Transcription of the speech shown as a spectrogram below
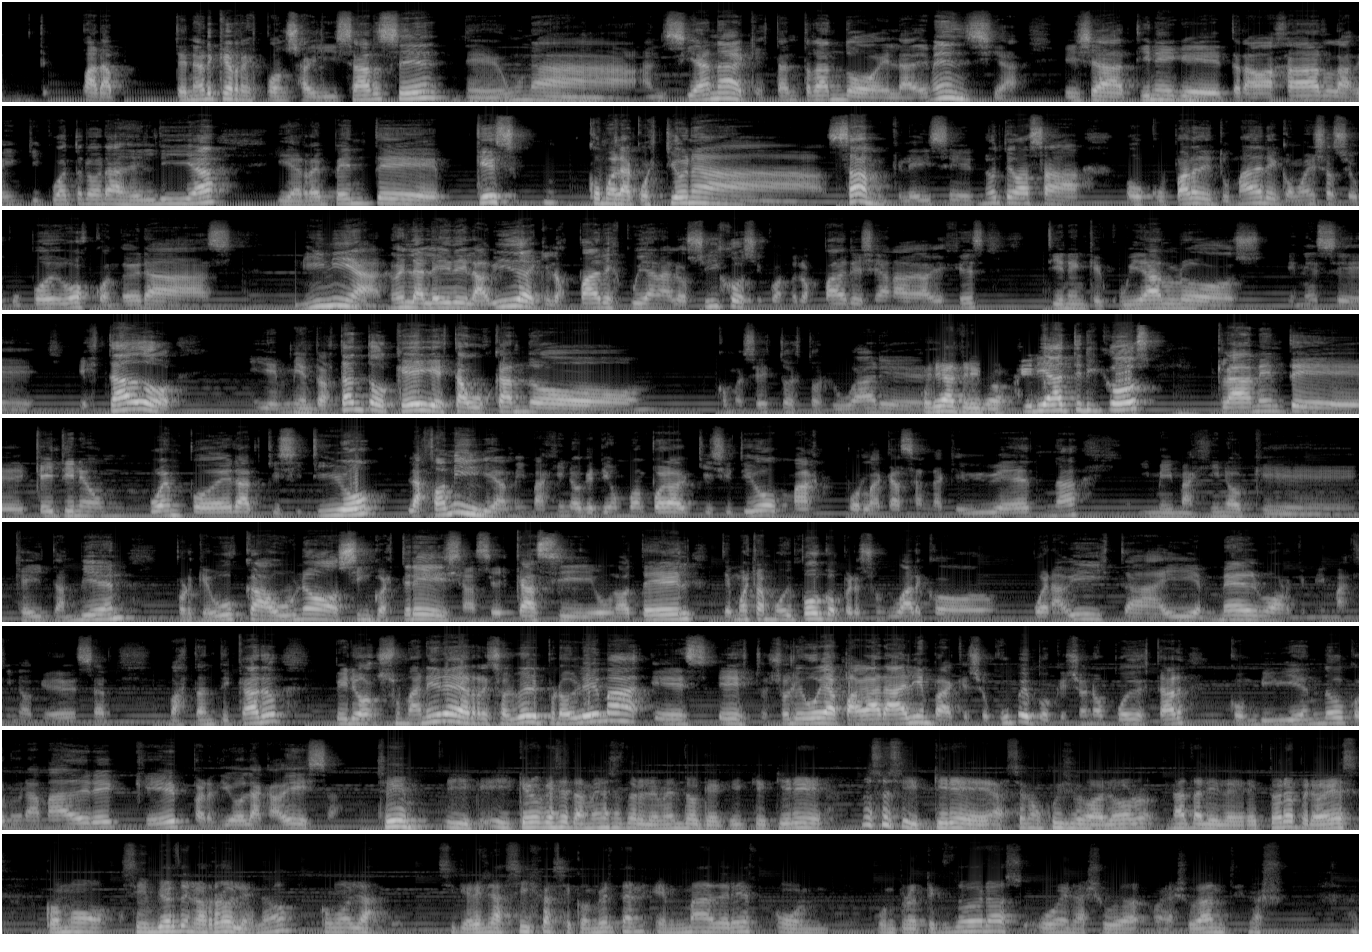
para tener que responsabilizarse de una anciana que está entrando en la demencia. Ella tiene que trabajar las 24 horas del día y de repente, que es como la cuestiona Sam, que le dice, no te vas a ocupar de tu madre como ella se ocupó de vos cuando eras niña, no es la ley de la vida que los padres cuidan a los hijos y cuando los padres llegan a la vejez tienen que cuidarlos en ese estado. Y mientras tanto, Kay está buscando, ¿cómo es esto? Estos lugares geriátricos. geriátricos claramente Kate tiene un buen poder adquisitivo. La familia, me imagino que tiene un buen poder adquisitivo, más por la casa en la que vive Edna. Y me imagino que Kate también, porque busca uno cinco estrellas, es casi un hotel. Te muestra muy poco, pero es un lugar con buena vista, ahí en Melbourne, imagino que debe ser bastante caro, pero su manera de resolver el problema es esto, yo le voy a pagar a alguien para que se ocupe porque yo no puedo estar conviviendo con una madre que perdió la cabeza. Sí, y, creo que ese también es otro elemento que, quiere, no sé si quiere hacer un juicio de valor Natalie, la directora, pero es cómo se invierten los roles, ¿no? Cómo las, si querés, las hijas se convierten en madres o en, protectoras o en, ayuda, o en ayudantes, ¿no?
